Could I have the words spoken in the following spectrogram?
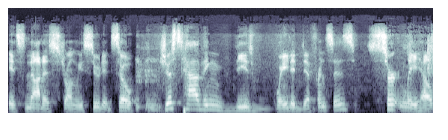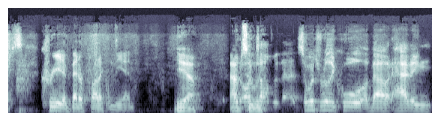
it's not as strongly suited. So just having these weighted differences certainly helps create a better product in the end. Yeah, absolutely. on top of that, so what's really cool about having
